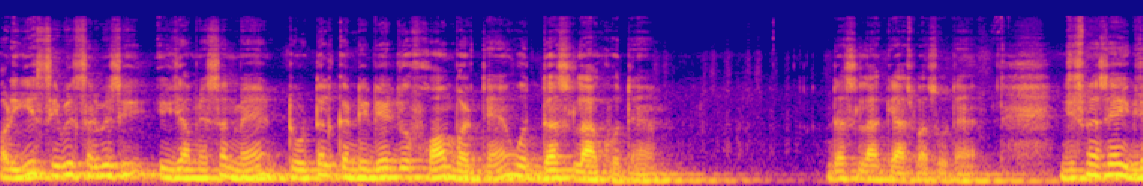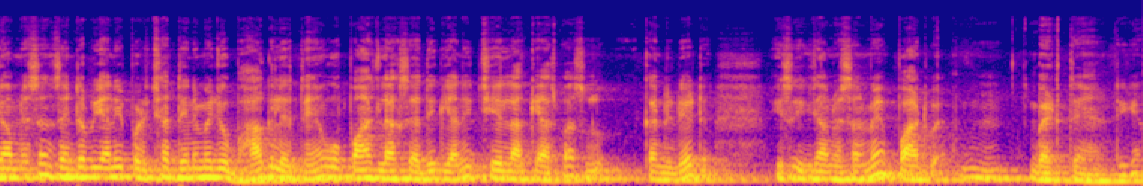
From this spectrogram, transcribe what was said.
और ये सिविल सर्विस एग्जामिनेशन में टोटल कैंडिडेट जो फॉर्म भरते हैं, वो दस लाख होते हैं, दस लाख के आसपास होते हैं। जिसमें से एग्जामिनेशन सेंटर पर यानी परीक्षा देने में जो भाग लेते हैं, वो पाँच लाख से अधिक यानी छः लाख के आसपास कैंडिडेट इस एग्जामिनेशन में पार्ट बैठते हैं, ठीक है?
